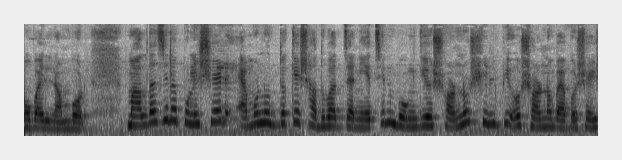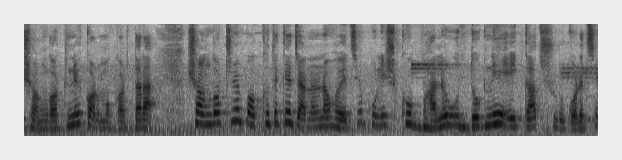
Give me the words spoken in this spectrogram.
মোবাইল নম্বর। মালদা জেলা পুলিশের এমন উদ্যোগকে সাধুবাদ জানিয়েছেন বঙ্গীয় স্বর্ণ শিল্পী ও স্বর্ণ ব্যবসায়ী সংগঠনের কর্মকর্তারা। সংগঠনের পক্ষ থেকে জানানো হয়েছে, পুলিশ খুব ভালো উদ্যোগ নিয়ে এই কাজ শুরু করেছে।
